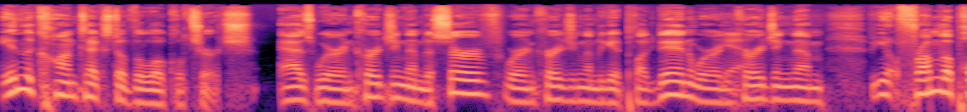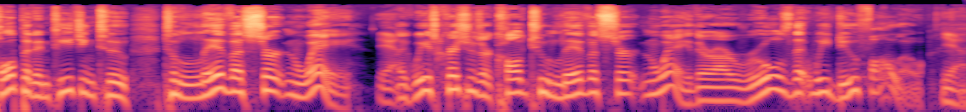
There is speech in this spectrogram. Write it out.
in the context of the local church as we're encouraging them to serve we're encouraging them to get plugged in we're Yeah. encouraging them you know from the pulpit and teaching to to live a certain way Yeah. like we as christians are called to live a certain way there are rules that we do follow Yeah.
